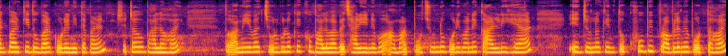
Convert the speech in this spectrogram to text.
একবার কি দুবার করে নিতে পারেন, সেটাও ভালো হয়। তো আমি এবার চুলগুলোকে খুব ভালোভাবে ছাড়িয়ে নেব। আমার প্রচণ্ড পরিমাণে কার্লি হেয়ার এর জন্য কিন্তু খুবই প্রবলেমে পড়তে হয়।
